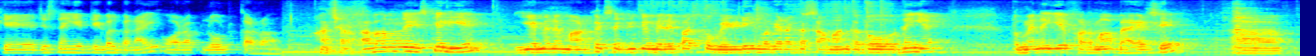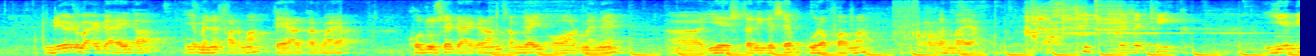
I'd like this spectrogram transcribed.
कि जिसने ये टेबल बनाई और अपलोड कर रहा हूँ। अच्छा अब हमने इसके लिए ये मैंने मार्केट से क्योंकि मेरे पास तो वेल्डिंग वगैरह का सामान का तो नहीं है तो मैंने ये फर्मा बाहर से डेढ़ बाई ढाई का ये मैंने फर्मा तैयार करवाया खुद उसे डायग्राम समझाई और मैंने आ, ये इस तरीके से पूरा फर्मा बनवाया। इसी तरीके से ठीक ये भी,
